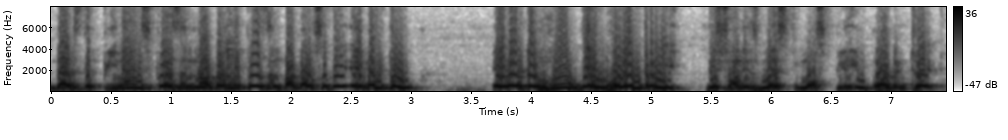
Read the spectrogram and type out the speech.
that is the pinna is present not only present but also they able to able to move them voluntarily. This one is most, mostly important trait.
